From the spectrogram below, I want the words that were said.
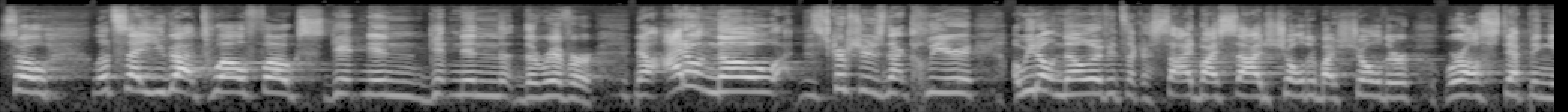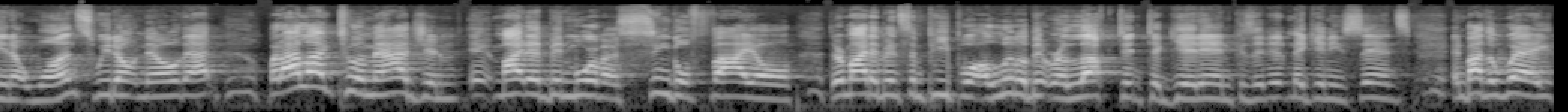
so let's say you got 12 folks getting in, getting in the river. Now, I don't know, the scripture is not clear. We don't know if it's like a side by side, shoulder by shoulder, we're all stepping in at once. We don't know that. But I like to imagine it might have been more of a single file. There might have been some people a little bit reluctant to get in because it didn't make any sense. And by the way,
